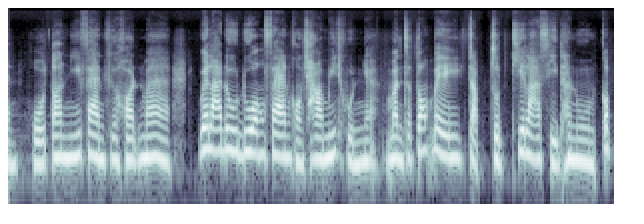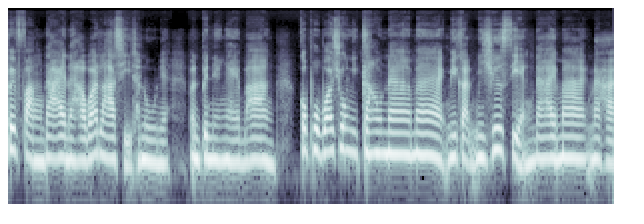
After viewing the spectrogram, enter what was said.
นโหตอนนี้แฟนคือฮอตมาก เวลาดูดวงแฟนของชาวมิถุนเนี่ยมันจะต้องไปจับจุดที่ราศีธนูก็ไปฟังได้นะคะ ว่าราศีธนูเนี่ยมันเป็นยังไงบ้าง ก็พบว่าช่วงนี้ก้าวหน้ามาก มีการมีชื่อเสียงได้มากนะคะ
